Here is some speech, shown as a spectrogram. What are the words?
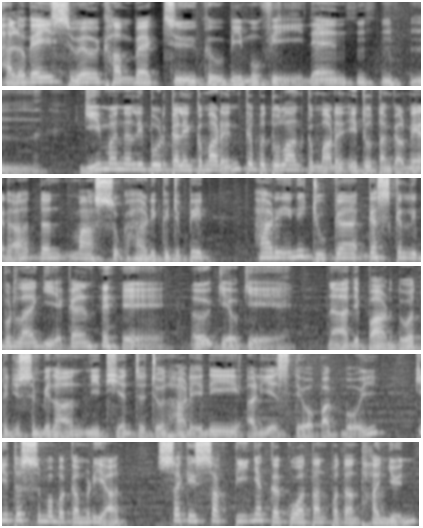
！Halo guys, welcome back to Kobe Movie Dan Gimana libur kalian kemarin? Kebetulan kemarin itu tanggal merah dan masuk hari kejepit Hari ini juga gaskan libur lagi ya kan? Hehe Oke oke Nah di part 279 Nitian Cecun hari ini alias Dewa Pak Boy Kita semua bakal melihat Saking saktinya kekuatan pedang Tanyun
